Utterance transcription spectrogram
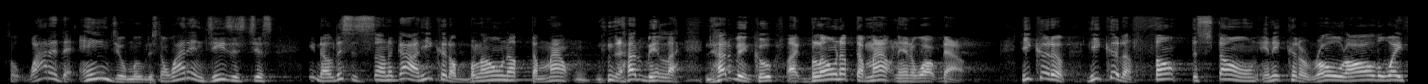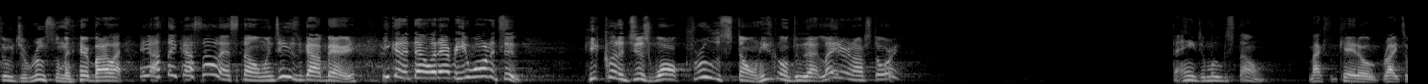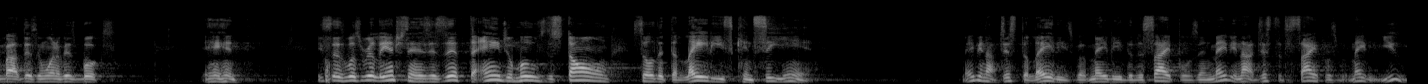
So why did the angel move the stone? Why didn't Jesus just, you know, this is the Son of God. He could have blown up the mountain. that'd have been like, that'd have been cool. Like blown up the mountain and walked out. He could have he could have thumped the stone and it could have rolled all the way through Jerusalem and everybody like, hey, I think I saw that stone when Jesus got buried. He could have done whatever he wanted to. He could have just walked through the stone. He's going to do that later in our story. The angel moved the stone. Max Lucado writes about this in one of his books. And he says what's really interesting is as if the angel moves the stone so that the ladies can see in. Maybe not just the ladies, but maybe the disciples, and maybe not just the disciples, but maybe you.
